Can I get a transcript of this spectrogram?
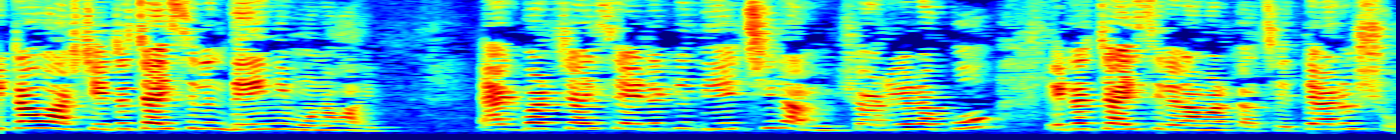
এটাও আসছে। এটা চাইছিলেন, দেইনি মনে হয়। একবার চাইছে, এটাকে দিয়েছিলাম শাড়িয়ার আপু। এটা চাইছিলেন আমার কাছে, তেরোশো।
